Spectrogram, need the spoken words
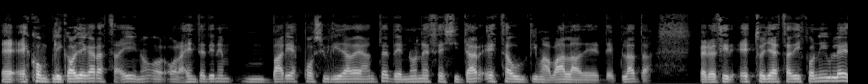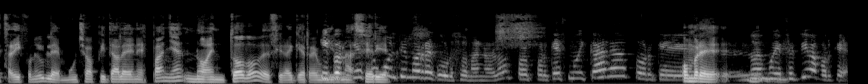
eh, es complicado llegar hasta ahí, ¿no? O, la gente tiene varias posibilidades antes de no necesitar esta última bala de, de plata. Pero es decir, esto ya está disponible, está disponible en muchos hospitales en España, no en todo, es decir, hay que reunir una serie. ¿Y por qué es un último recurso, Manolo? ¿Por, qué es muy cara? ¿Porque Hombre, no es muy efectiva? ¿Por qué?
